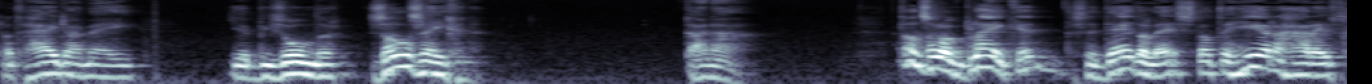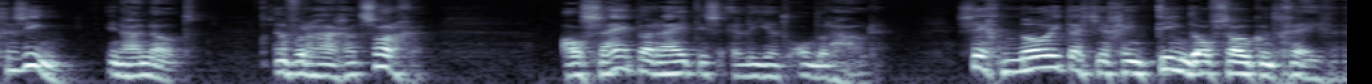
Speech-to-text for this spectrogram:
Dat Hij daarmee je bijzonder zal zegenen. Daarna. Dan zal ook blijken, dat is de derde les, dat de Heer haar heeft gezien in haar nood en voor haar gaat zorgen. Als zij bereid is Elia te onderhouden. Zeg nooit dat je geen tiende of zo kunt geven,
